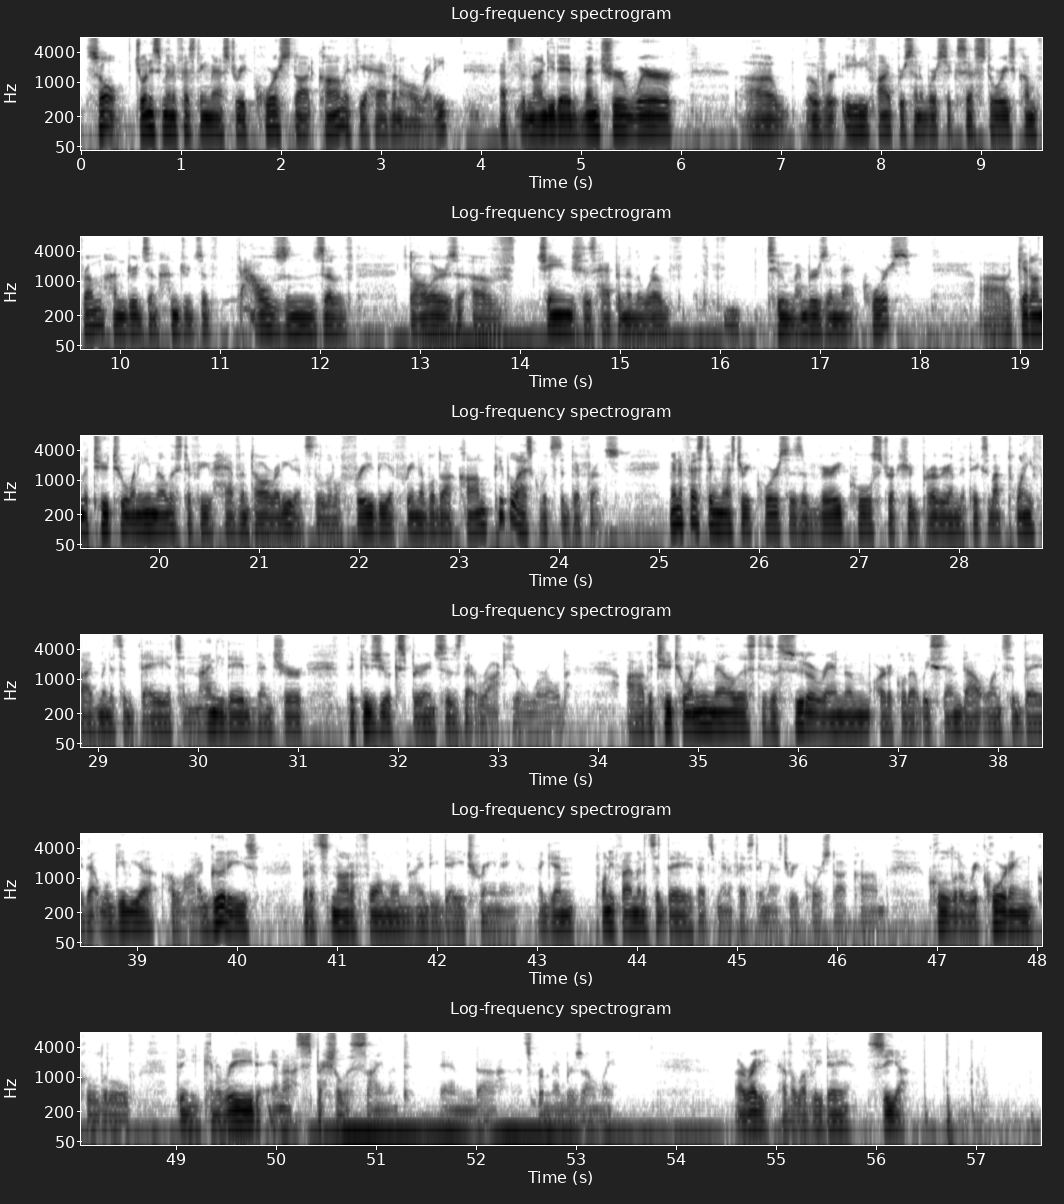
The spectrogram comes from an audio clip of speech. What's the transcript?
So, join us at manifestingmasterycourse.com if you haven't already. That's the 90 day adventure where uh, over 85% of our success stories come from. Hundreds and hundreds of thousands of dollars of change has happened in the world to members in that course. Uh, get on the 221 email list if you haven't already. That's the little freebie at freeneville.com. People ask what's the difference. Manifesting Mastery course is a very cool structured program that takes about 25 minutes a day. It's a 90 day adventure that gives you experiences that rock your world. Uh, the 220 email list is a pseudo random article that we send out once a day that will give you a lot of goodies, but it's not a formal 90 day training. Again, 25 minutes a day, that's manifestingmasterycourse.com cool little recording, cool little thing you can read, and a special assignment. And uh, that's for members only. Alrighty, have a lovely day. See ya.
